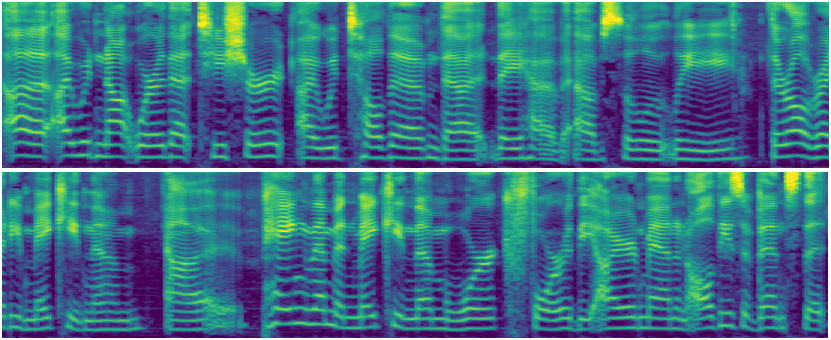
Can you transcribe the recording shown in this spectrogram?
uh, I would not wear that t shirt. I would tell them that they have absolutely, they're already making them, uh, paying them and making them work for the Ironman and all these events that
